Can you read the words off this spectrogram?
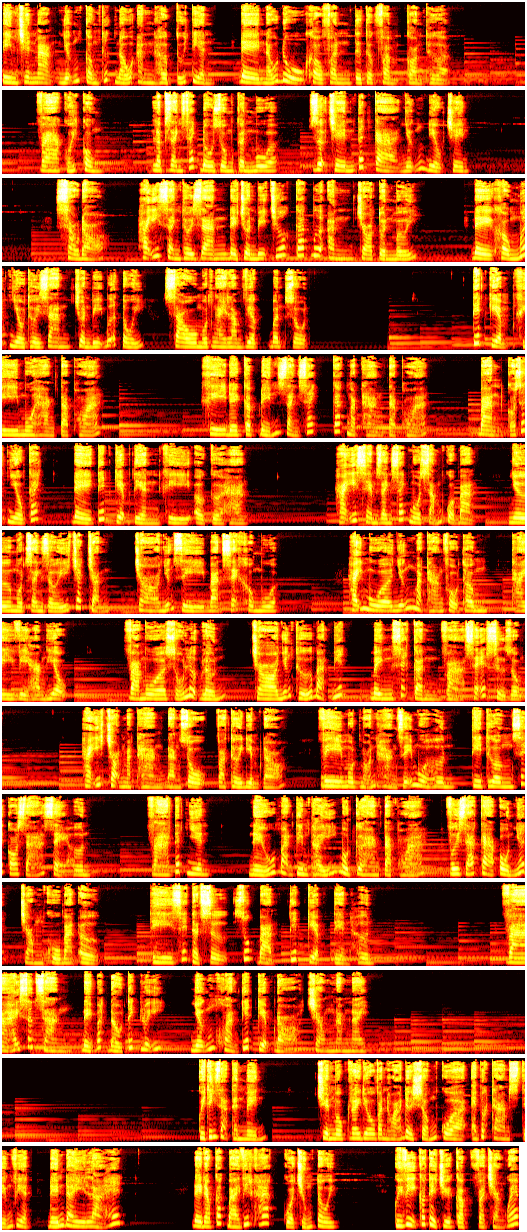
Tìm trên mạng những công thức nấu ăn hợp túi tiền để nấu đủ khẩu phần từ thực phẩm còn thừa. Và cuối cùng, lập danh sách đồ dùng cần mua dựa trên tất cả những điều trên. Sau đó, hãy dành thời gian để chuẩn bị trước các bữa ăn cho tuần mới để không mất nhiều thời gian chuẩn bị bữa tối sau một ngày làm việc bận rộn. Tiết kiệm khi mua hàng tạp hóa. Khi đề cập đến danh sách các mặt hàng tạp hóa, bạn có rất nhiều cách để tiết kiệm tiền khi ở cửa hàng. Hãy xem danh sách mua sắm của bạn như một ranh giới chắc chắn cho những gì bạn sẽ không mua hãy mua những mặt hàng phổ thông thay vì hàng hiệu và mua số lượng lớn cho những thứ bạn biết mình sẽ cần và sẽ sử dụng. Hãy chọn mặt hàng đang rộ vào thời điểm đó, vì một món hàng dễ mua hơn thì thường sẽ có giá rẻ hơn. Và tất nhiên, nếu bạn tìm thấy một cửa hàng tạp hóa với giá cả ổn nhất trong khu bạn ở thì sẽ thật sự giúp bạn tiết kiệm tiền hơn. Và hãy sẵn sàng để bắt đầu tích lũy những khoản tiết kiệm đó trong năm nay. Quý thính giả thân mến, chuyên mục radio văn hóa đời sống của epoch times tiếng việt đến đây là hết. Để đọc các bài viết khác của chúng tôi, quý vị có thể truy cập vào trang web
